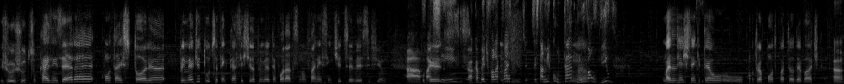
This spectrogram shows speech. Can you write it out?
Jujutsu Kaisen Zero é, conta a história. Primeiro de tudo, você tem que ter assistido a primeira temporada, senão não faz nem sentido você ver esse filme. Ah, faz Porque- sim. Eu acabei de falar que Não. faz sim. Você você está me contrariando Não. ao vivo. Mas a gente tem que ter o, o- contraponto pra ter o debate, cara. Ah,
